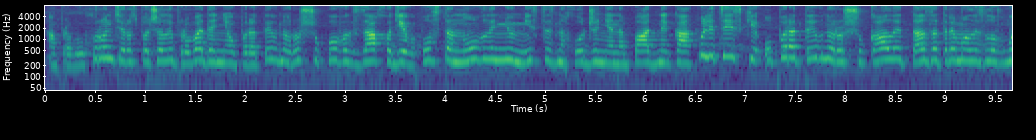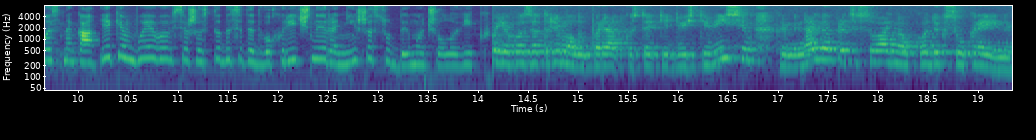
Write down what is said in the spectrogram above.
а правоохоронці розпочали проведення оперативно-розшукових заходів по встановленню місцезнаходження нападника. Поліцейські оперативно розшукали та затримали зловмисника, яким виявився 62-річний раніше судимий чоловік. Його затримали у порядку статті 208 Кримінального процесуального кодексу України.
